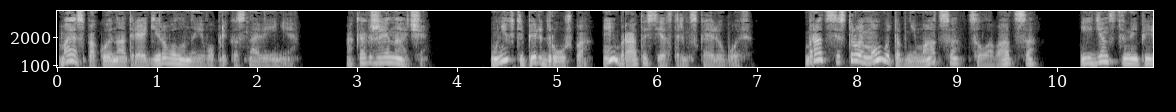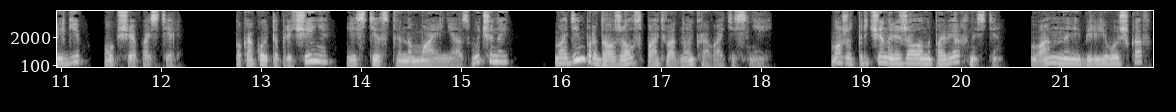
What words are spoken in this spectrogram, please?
Майя спокойно отреагировала на его прикосновение. А как же иначе? У них теперь дружба и брата-сестринская любовь. Брат с сестрой могут обниматься, целоваться. Единственный перегиб — общая постель. По какой-то причине, естественно, Майе не озвученной, Вадим продолжал спать в одной кровати с ней. Может, причина лежала на поверхности? Ванная и бельевой шкаф?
